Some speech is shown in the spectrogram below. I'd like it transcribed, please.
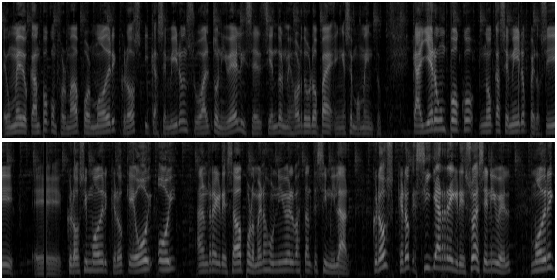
en un mediocampo conformado por Modric, Cross y Casemiro en su alto nivel y ser- siendo el mejor de Europa en ese momento. Cayeron un poco, no Casemiro, pero sí Cross y Modric. Creo que hoy, hoy han regresado por lo menos a un nivel bastante similar. Cross creo que sí ya regresó a ese nivel. Modric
